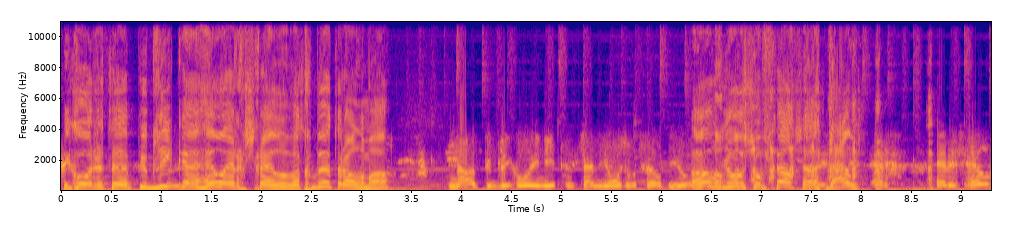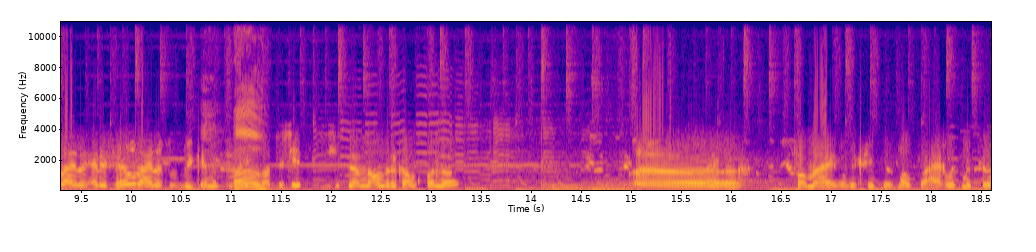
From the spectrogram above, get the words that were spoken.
Ik hoor het eh, publiek eh, heel erg schreeuwen. Wat gebeurt er allemaal? nou het publiek hoor je niet. Het zijn de jongens op het veld die horen. Oh, jongens op het veld. zo. Nou, Er, er, is heel weinig, er is heel weinig publiek. En het publiek Oh. wat er zit, die zit aan de andere kant van, eh, van mij. Want ik zit, loop eigenlijk met, eh,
